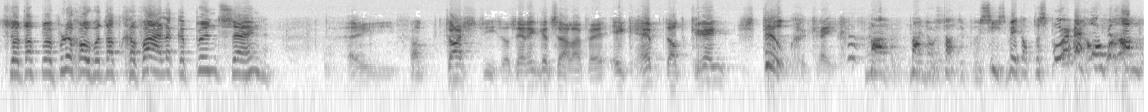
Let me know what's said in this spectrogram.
Zodat we vlug over dat gevaarlijke punt zijn. Hé, hey, fantastisch. Dan zeg ik het zelf, hè. Ik heb dat kreng stil gekregen. Maar, maar nou staat u precies midden op de spoorwegovergang.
